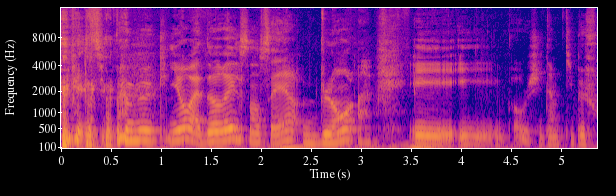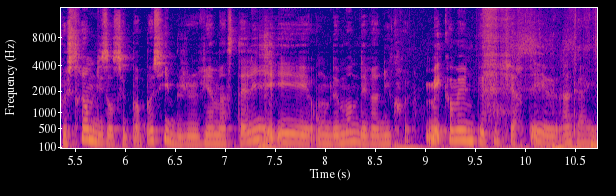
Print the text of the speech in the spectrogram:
mais ce fameux client adorait le Sancerre, blanc. Et, et, bon, j'étais un petit peu frustrée en me disant c'est pas possible, je viens m'installer et on me demande des vins du cru. Mais quand même une petite fierté euh, intérieure.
